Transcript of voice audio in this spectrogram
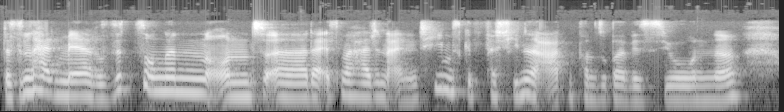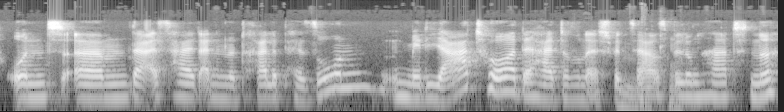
das sind halt mehrere Sitzungen und äh, da ist man halt in einem Team. Es gibt verschiedene Arten von Supervision. Ne? Und ähm, da ist halt eine neutrale Person, ein Mediator, der halt so eine Spezialausbildung okay. hat. Ne?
